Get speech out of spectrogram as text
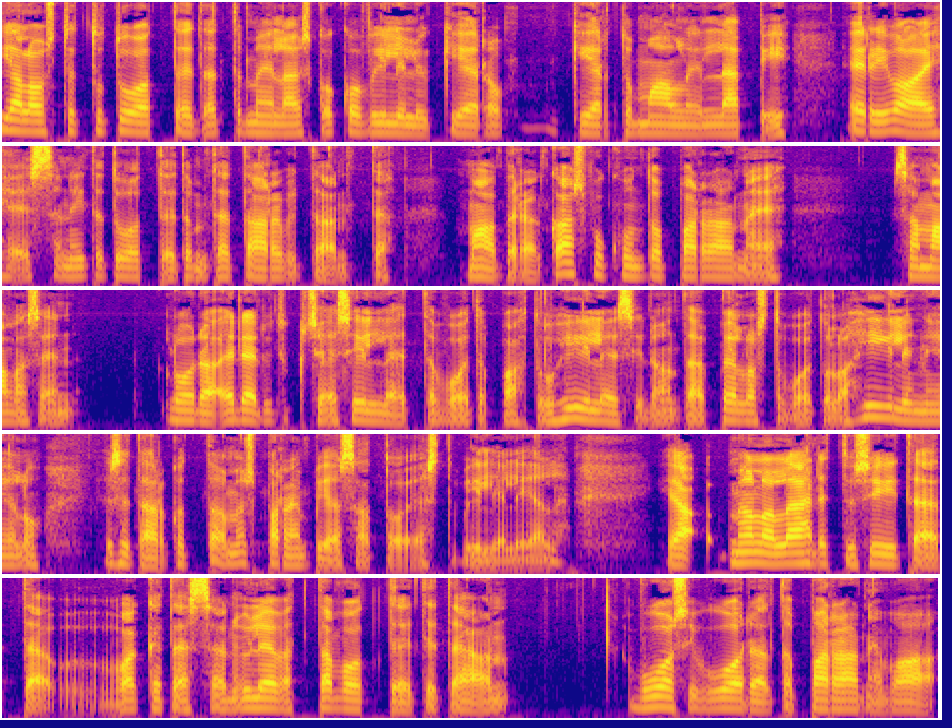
jalostettu tuotteita, että meillä olisi koko viljelykiertomallin läpi eri vaiheissa niitä tuotteita, mitä tarvitaan, että maaperän kasvukunto paranee, samalla sen luoda edellytyksiä sille, että voi tapahtua hiilensidonta ja pellosta voi tulla hiilinielu ja se tarkoittaa myös parempia satoja sitten viljelijälle. Ja me ollaan lähdetty siitä, että vaikka tässä on ylevät tavoitteet ja tämä on vuosi vuodelta paranevaa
